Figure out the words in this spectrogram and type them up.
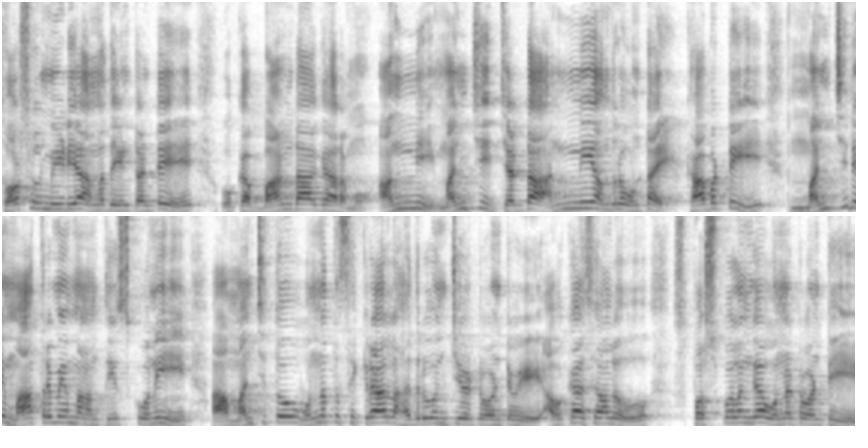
సోషల్ మీడియా అన్నది ఏంటంటే ఒక బాండాగారము అన్ని మంచి చెడ్డ అన్నీ అందులో ఉంటాయి. కాబట్టి మంచిని మాత్రమే మనం తీసుకొని ఆ మంచితో ఉన్నత శిఖరాలు హదిరించేటువంటి అవకాశాలు స్పష్టంగా ఉన్నటువంటి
